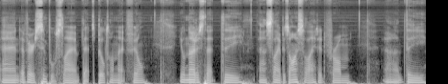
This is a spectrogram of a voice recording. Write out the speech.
and a very simple slab that's built on that fill you'll notice that the uh, slab is isolated from uh, the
